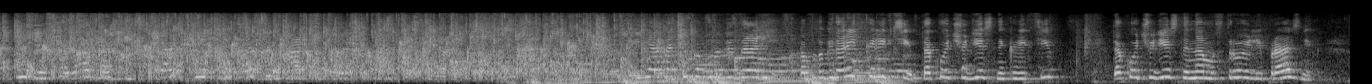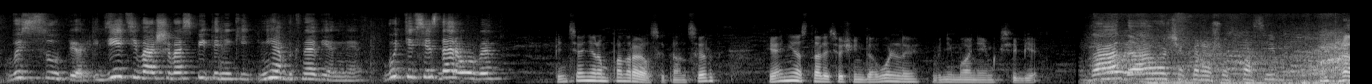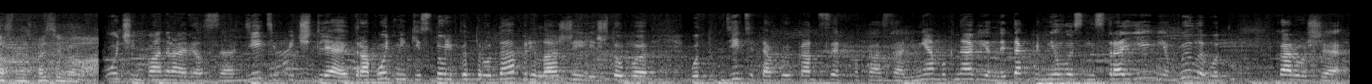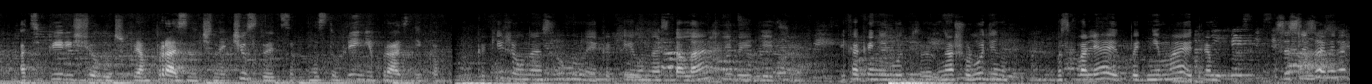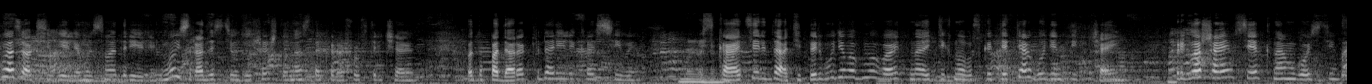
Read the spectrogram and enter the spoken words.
И я хочу поблагодарить, поблагодарить коллектив, такой чудесный коллектив, такой чудесный нам устроили праздник. Вы супер. И дети ваши, воспитанники, необыкновенные. Будьте все здоровы. Пенсионерам понравился концерт, и они остались очень довольны вниманием к себе. Да, да, очень хорошо, спасибо. Прекрасно, спасибо. Очень понравился. Дети впечатляют. Работники столько труда приложили, чтобы вот дети такой концерт показали. Необыкновенный. Так поднялось настроение, было вот хорошее, а теперь еще лучше, прям праздничное. Чувствуется наступление праздников. Какие же у нас умные, какие у нас талантливые дети. И как они вот нашу Родину восхваляют, поднимают. Прям со слезами на глазах сидели, мы смотрели. Ну и с радостью в душе, что нас так хорошо встречают. Вот подарок подарили красивый. Скатерть, да, теперь будем обмывать на этих новых скатертях, будем пить чай. Приглашаем всех к нам в гости.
